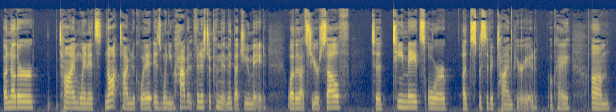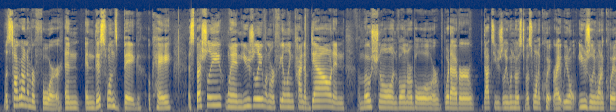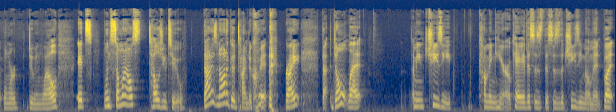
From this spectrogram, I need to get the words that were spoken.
another time when it's not time to quit is when you haven't finished a commitment that you made whether that's to yourself to teammates or a specific time period okay um, let's talk about number four, and and this one's big, okay? Especially when usually when we're feeling kind of down and emotional and vulnerable or whatever, that's usually when most of us want to quit, right? We don't usually want to quit when we're doing well. It's when someone else tells you to. That is not a good time to quit, right? That don't let. I mean, cheesy coming here, okay? This is this is the cheesy moment, but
